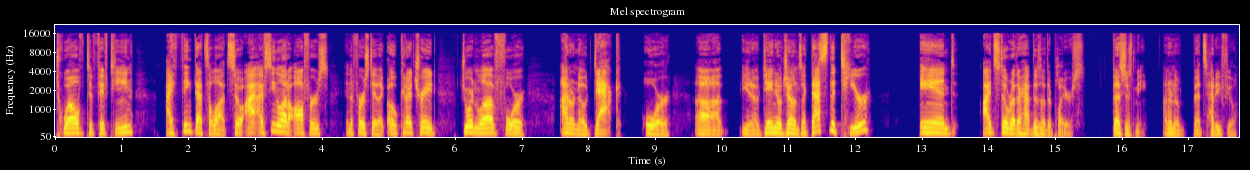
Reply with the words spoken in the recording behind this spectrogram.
12 to 15, I think that's a lot. So I, have seen a lot of offers in the first day, like, oh, could I trade Jordan Love for, I don't know, Dak or, uh, you know, Daniel Jones? Like that's the tier. And I'd still rather have those other players. That's just me. I don't know, Betz. How do you feel?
